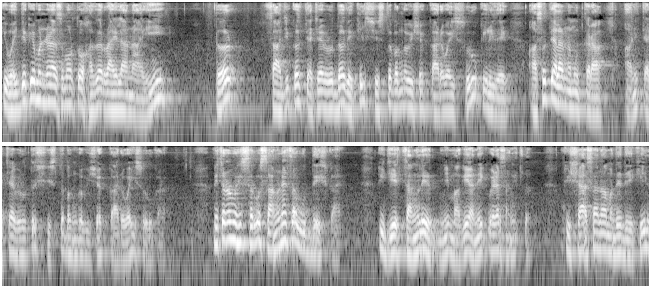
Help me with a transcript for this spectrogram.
की वैद्यकीय मंडळासमोर तो हजर राहिला नाही तर साहजिकच त्याच्याविरुद्ध देखील शिस्तभंगविषयक कारवाई सुरू केली जाईल असं त्याला नमूद करा आणि त्याच्याविरुद्ध शिस्तभंगविषयक कारवाई सुरू करा. मित्रांनो हे सर्व सांगण्याचा उद्देश काय? की जे चांगले मी मागे अनेक वेळा सांगितलं की शासनामध्ये देखील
